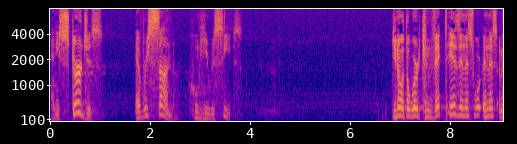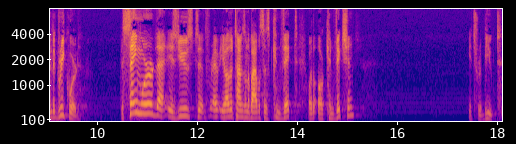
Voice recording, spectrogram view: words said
and he scourges every son whom he receives. Do you know what the word convict is in this? word? In this, I mean, the Greek word, the same word that is used to, you know, other times in the Bible says convict or, or conviction. It's rebuked.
